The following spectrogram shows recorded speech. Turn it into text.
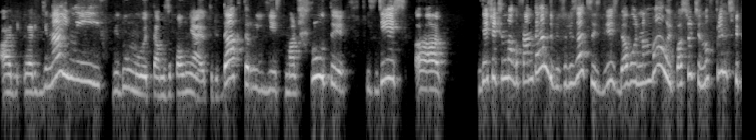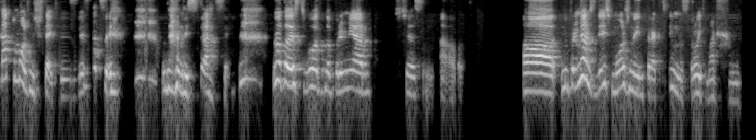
оригинальные, их придумывают, там заполняют редакторы, есть маршруты. Здесь а, Здесь очень много фронтенда, визуализации здесь довольно мало, и, по сути, ну, в принципе, карту можно считать визуализацией в данной ситуации. Ну, то есть, вот, например, сейчас, а, вот. а, например, здесь можно интерактивно строить маршрут.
